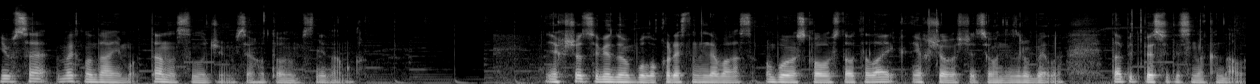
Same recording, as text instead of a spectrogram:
І все викладаємо та насолоджуємося готовим сніданком. Якщо це відео було корисним для вас, обов'язково ставте лайк, якщо ви ще цього не зробили, та підписуйтесь на канал.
